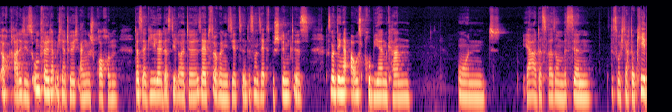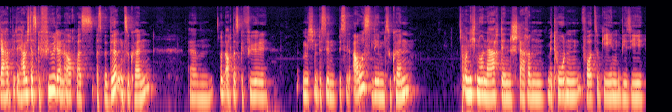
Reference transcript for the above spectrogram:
auch gerade dieses Umfeld hat mich natürlich angesprochen, das Agile, dass die Leute selbst organisiert sind, dass man selbstbestimmt ist, dass man Dinge ausprobieren kann. Und ja, das war so ein bisschen das, wo ich dachte, okay, da habe hab ich das Gefühl, dann auch was, was bewirken zu können. Ähm, und auch das Gefühl, mich ein bisschen, bisschen ausleben zu können und nicht nur nach den starren Methoden vorzugehen, wie sie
